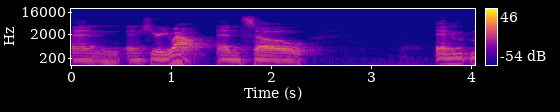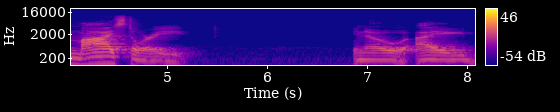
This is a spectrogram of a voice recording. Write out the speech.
and and hear you out and so in my story you know i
